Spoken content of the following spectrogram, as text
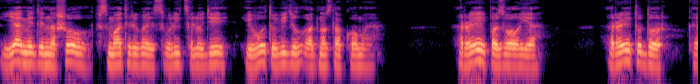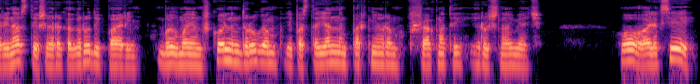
Я медленно шел, всматриваясь в лица людей, и вот увидел одно знакомое. «Рэй!» — позвал я. Рэй Тудор, коренастый широкогрудый парень, был моим школьным другом и постоянным партнером в шахматы и ручной мяч. «О, Алексей!»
